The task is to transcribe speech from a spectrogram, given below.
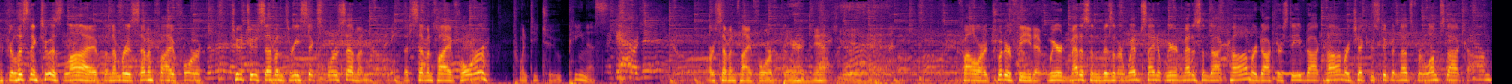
if you're listening to us live, the number is 754-227-3647. That's 754 22 penis. Or 754 bare net. Yeah. Follow our Twitter feed at Weird Medicine. Visit our website at weirdmedicine.com or drsteve.com or check your stupid nuts for lumps.com.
